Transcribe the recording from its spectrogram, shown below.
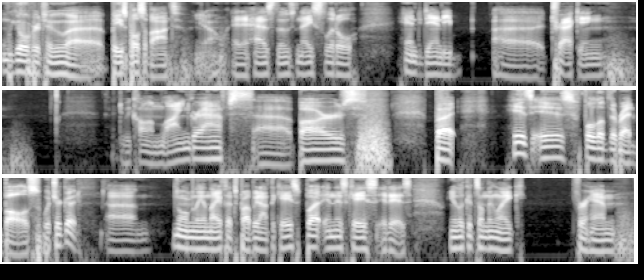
we go over to uh, baseball savant you know and it has those nice little handy dandy uh, tracking. Do we call them line graphs, uh, bars? But his is full of the red balls, which are good. Um, normally in life, that's probably not the case, but in this case, it is. When you look at something like for him,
